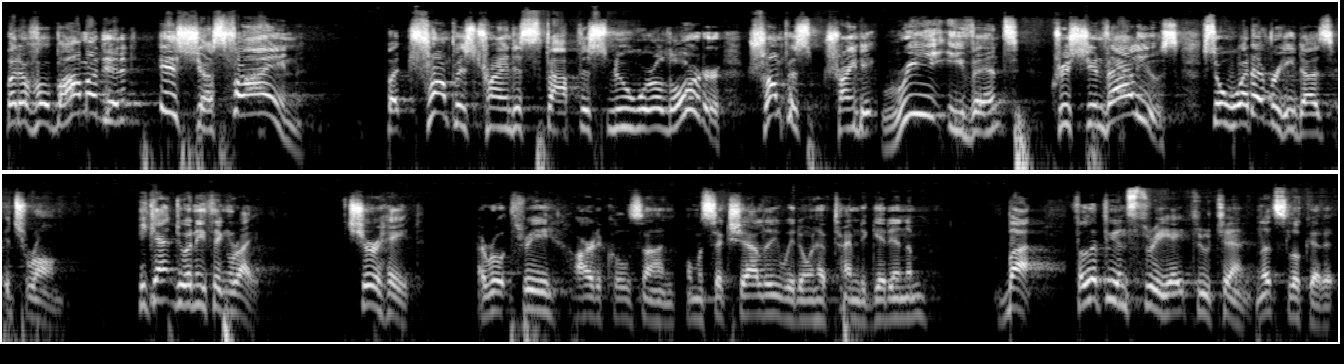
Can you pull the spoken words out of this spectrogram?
But if Obama did it, it's just fine. But Trump is trying to stop this new world order. Trump is trying to re event Christian values. So whatever he does, it's wrong. He can't do anything right. Sure hate. I wrote three articles on homosexuality. We don't have time to get in them. But Philippians 3 8 through 10. Let's look at it.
